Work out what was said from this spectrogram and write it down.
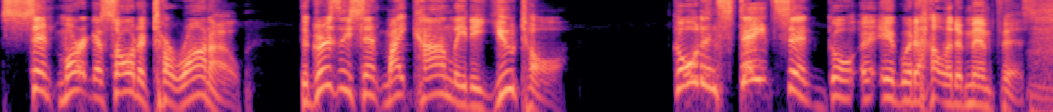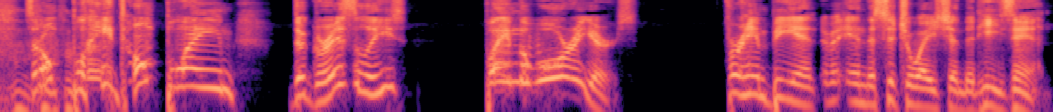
sent Marc Gasol to Toronto. The Grizzlies sent Mike Conley to Utah. Golden State sent Go- uh, Iguodala to Memphis. So don't blame don't blame the Grizzlies. Blame the Warriors for him being in the situation that he's in.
